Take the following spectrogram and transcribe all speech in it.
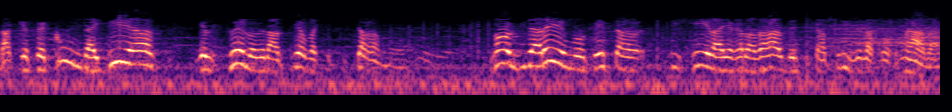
la que fecunda y el suelo de la tierra que pisamos. No olvidaremos esta ligera y agradable cicatriz de la jornada.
